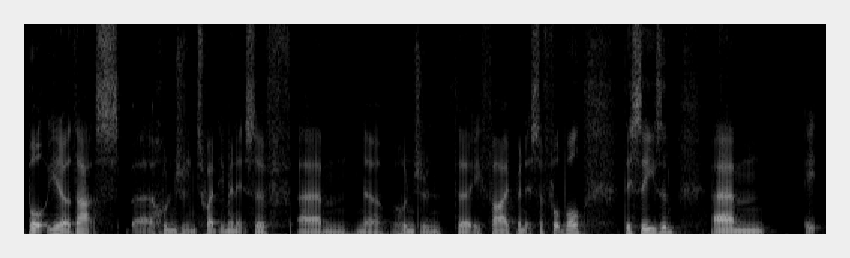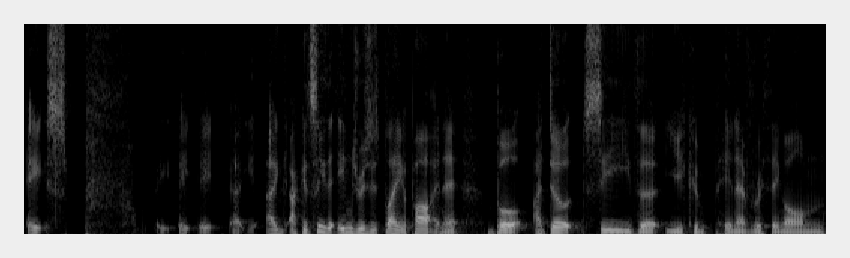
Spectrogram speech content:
But you know that's uh, 120 minutes of um, no 135 minutes of football this season. Um, it, it's it, it, I, I can see that injuries is playing a part in it, but I don't see that you can pin everything on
